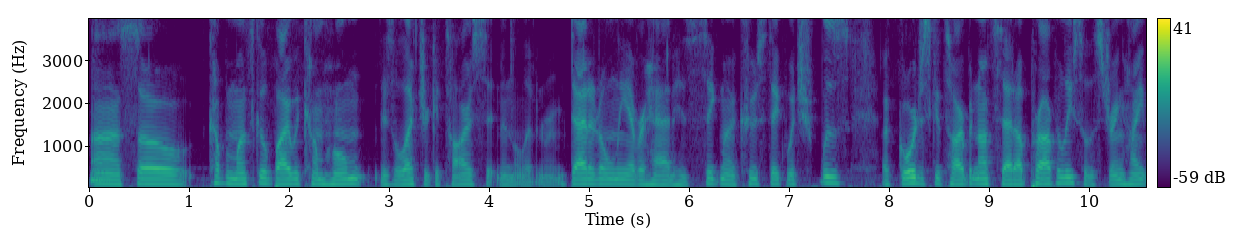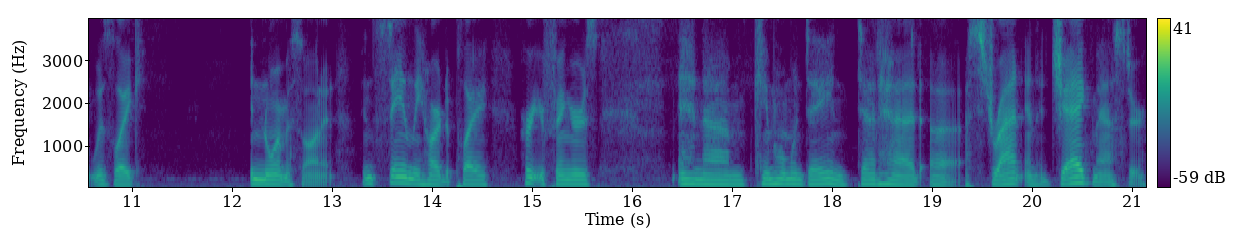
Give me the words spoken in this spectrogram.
Uh, so a couple months go by, we come home. There's electric guitars sitting in the living room. Dad had only ever had his Sigma acoustic, which was a gorgeous guitar, but not set up properly. So the string height was like enormous on it, insanely hard to play, hurt your fingers. And um, came home one day, and Dad had uh, a Strat and a Jagmaster,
